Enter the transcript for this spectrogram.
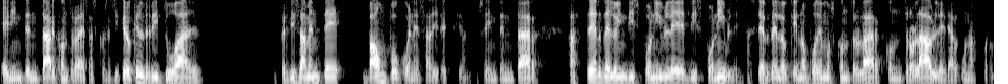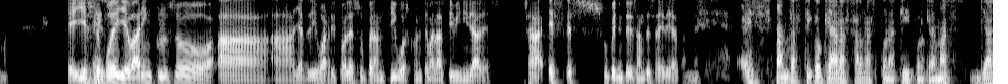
en intentar controlar esas cosas. Y creo que el ritual precisamente va un poco en esa dirección, o sea, intentar hacer de lo indisponible disponible, hacer de lo que no podemos controlar controlable de alguna forma. Eh, y eso se puede llevar incluso a, ya te digo, a rituales súper antiguos con el tema de las divinidades. O sea, es súper interesante esa idea también. Es fantástico que ahora salgas por aquí, porque además ya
